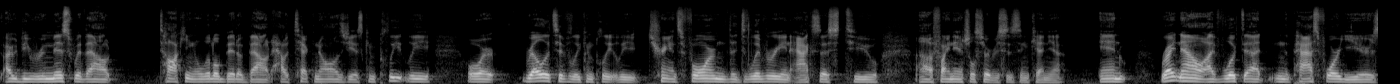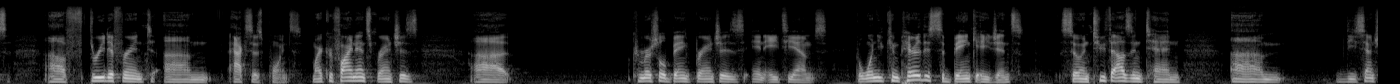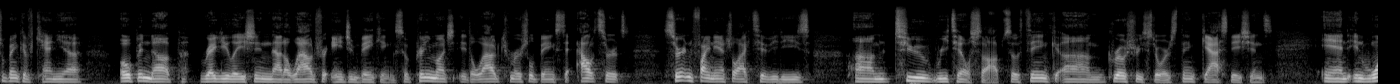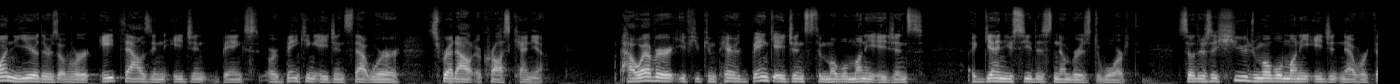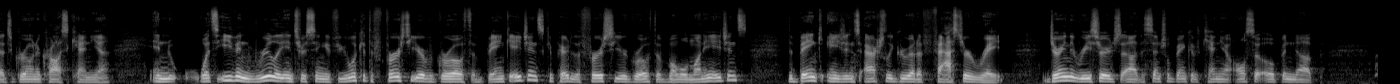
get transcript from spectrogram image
I would be remiss without talking a little bit about how technology has completely or relatively completely transformed the delivery and access to uh, financial services in Kenya. And right now, I've looked at in the past four years uh, three different um, access points microfinance branches, uh, commercial bank branches, and ATMs. But when you compare this to bank agents, so in 2010, um, the Central Bank of Kenya opened up regulation that allowed for agent banking. So pretty much it allowed commercial banks to outsource certain financial activities um, to retail shops. So think um, grocery stores, think gas stations. And in one year, there's over 8,000 agent banks or banking agents that were spread out across Kenya. However, if you compare bank agents to mobile money agents, again, you see this number is dwarfed. So there's a huge mobile money agent network that's grown across Kenya. And what's even really interesting, if you look at the first year of growth of bank agents compared to the first year growth of mobile money agents, the bank agents actually grew at a faster rate. During the research, uh, the Central Bank of Kenya also opened up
